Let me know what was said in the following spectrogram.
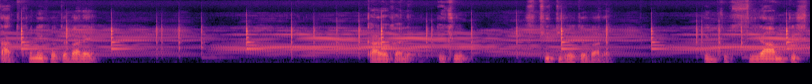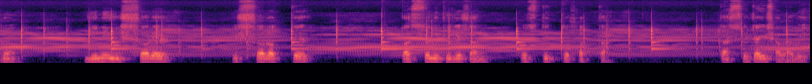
তাৎক্ষণিক হতে পারে, কারও কারও কিছু স্থিতি হতে পারে। কিন্তু শ্রীরামকৃষ্ণ, যিনি ঈশ্বরের ঈশ্বরত্বের পার্সনিফিকেশন অস্তিত্ব সত্তা, তার সেটাই স্বাভাবিক।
